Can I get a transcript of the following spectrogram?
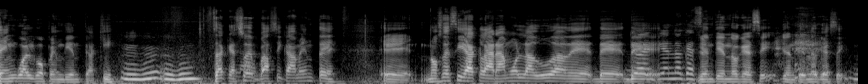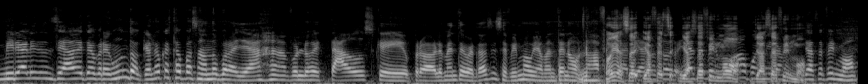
tengo algo pendiente aquí. O sea que eso es básicamente, eh, no sé si aclaramos la duda de, Yo entiendo que sí. Yo entiendo que sí, yo entiendo que sí. Mira, licenciado, y te pregunto, ¿qué es lo que está pasando por allá, por los estados que probablemente, ¿verdad? Si se firma, obviamente no nos afectaría Oye, ya, se, firmó, ya se firmó. Ya se firmó.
